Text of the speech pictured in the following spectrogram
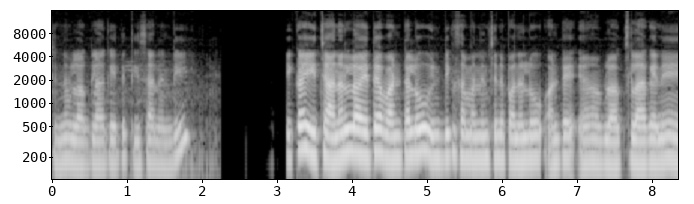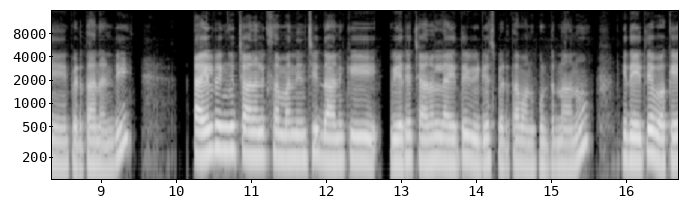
చిన్న వ్లాగ్ లాగా అయితే తీశానండి. ఇక ఈ ఛానల్లో అయితే వంటలు ఇంటికి సంబంధించిన పనులు అంటే వ్లాగ్స్ లాగానే పెడతానండి. టైలరింగ్ ఛానల్కి సంబంధించి దానికి వేరే ఛానల్లో అయితే వీడియోస్ పెడతాం అనుకుంటున్నాను. ఇదైతే ఒకే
